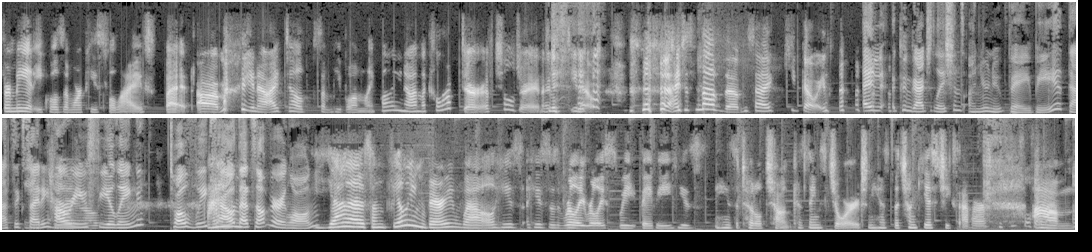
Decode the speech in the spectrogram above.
for me, it equals a more peaceful life. But, um, you know, I tell some people, I'm like, well, you know, I'm a collector of children. I just, you know, I just love them. So I keep going. and congratulations on your new baby. That's exciting. Thank How you. are you feeling? 12 weeks I'm, out that's not very long. Yes i'm feeling very well. He's he's a really really sweet baby. He's he's a total chunk. His name's george and he has the chunkiest cheeks ever. Um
